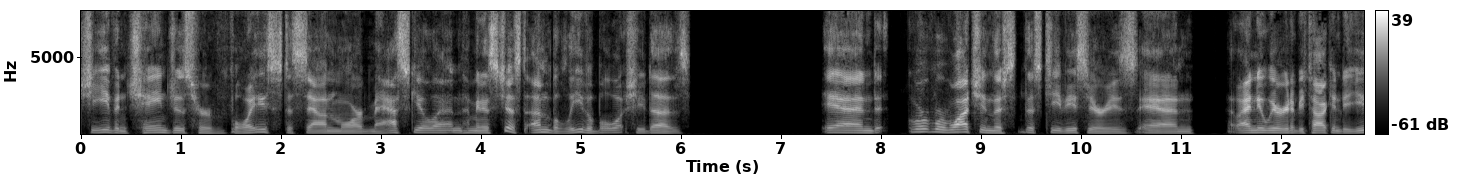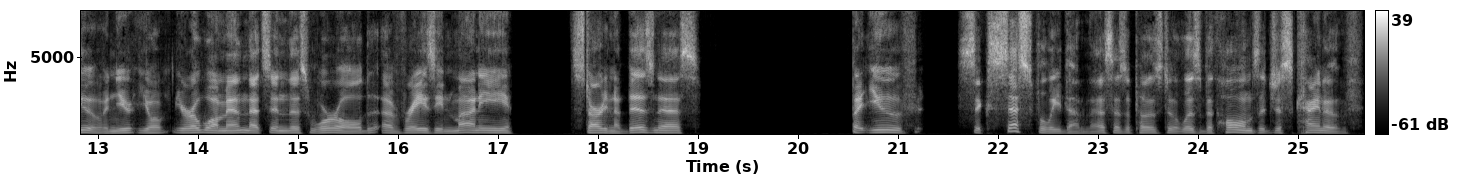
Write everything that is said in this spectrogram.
She even changes her voice to sound more masculine. I mean, it's just unbelievable what she does and we're we're watching this this TV series, and I knew we were going to be talking to you, and you you're you're a woman that's in this world of raising money, starting a business, but you've successfully done this as opposed to Elizabeth Holmes that just kind of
